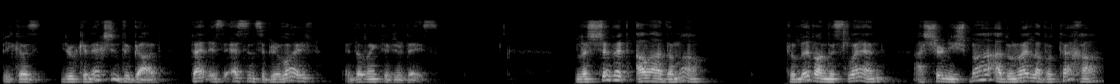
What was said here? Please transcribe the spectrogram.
because your connection to God, that is the essence of your life and the length of your days. Lashevet al adama, to live on this land, asher nishba Adonai lavotecha,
